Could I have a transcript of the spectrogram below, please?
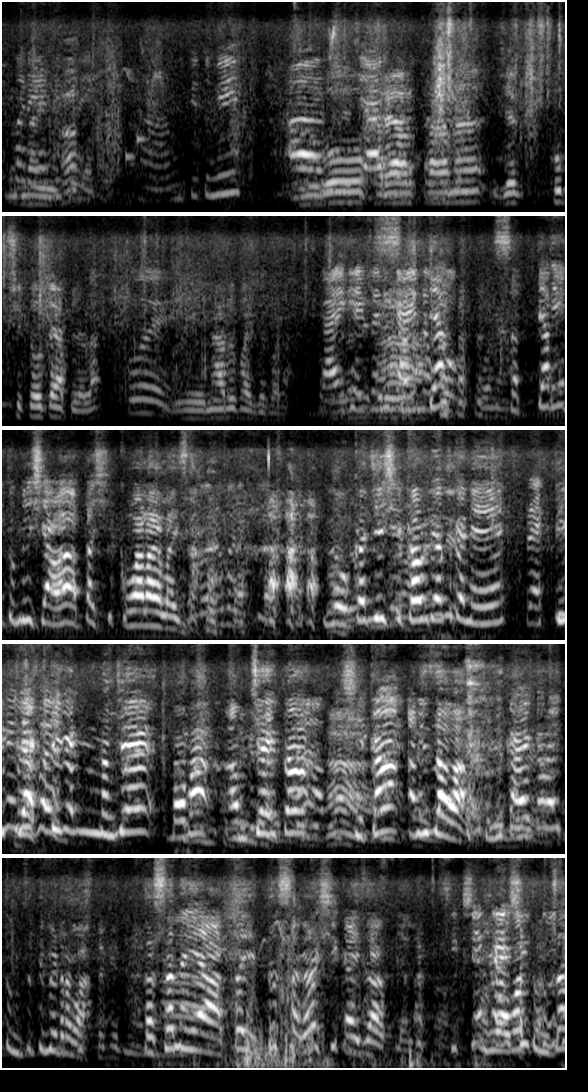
मग तुम्ही आ, हो खऱ्या अर्थानं जग खूप शिकवते आपल्याला होय. नारळ पाहिजे बघा काय घ्यायचं आणि काय नको. सत्यात तुम्ही शाळा आता शिकवायला लागलायचा लोक जी शिकवतात का नाही ती प्रॅक्टिकल म्हणजे बाबा आमच्या इथं शिका आणि जावा. तुम्ही काय करायचं तुमचं तुम्ही ठरवा. तसं नाही आहे. आता इथं सगळं शिकायचं आहे आपल्याला. शिक्षण की काय बाबा तुमचा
